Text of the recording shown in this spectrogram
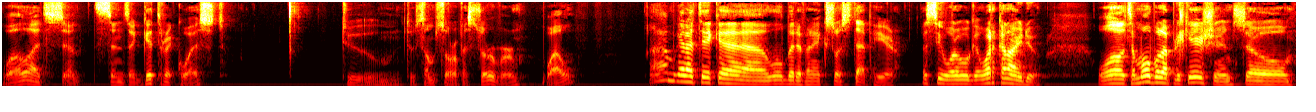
Well, it sends a GET request to, to some sort of a server. Well, I'm gonna take a little bit of an extra step here. Let's see what what can I do. Well, it's a mobile application, so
